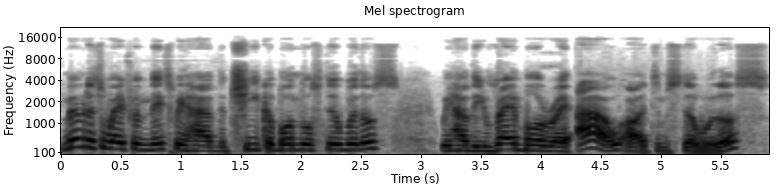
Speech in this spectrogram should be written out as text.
Moving us away from this, we have the Chica bundle still with us. We have the Rainbow Royale item still with us.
